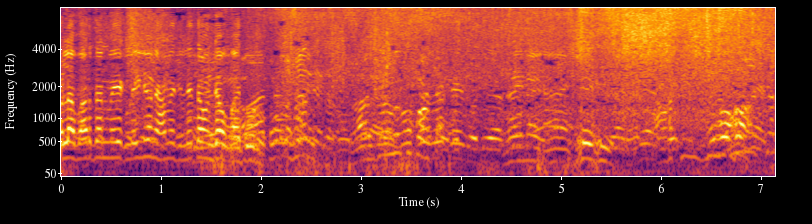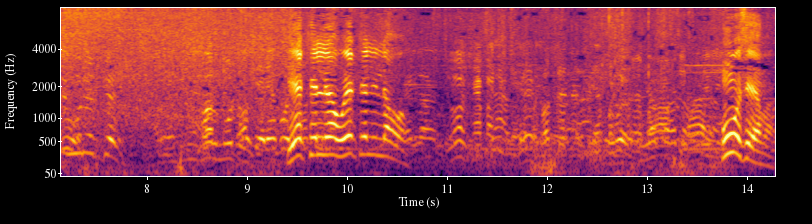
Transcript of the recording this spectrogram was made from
ઓલા બારદાનમાં એક લઈ લો ને સામેથી લેતા જાઉં ભાઈ દૂર. એક થેલી લાવો એક થેલી લાવો. શું છે એમાં?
